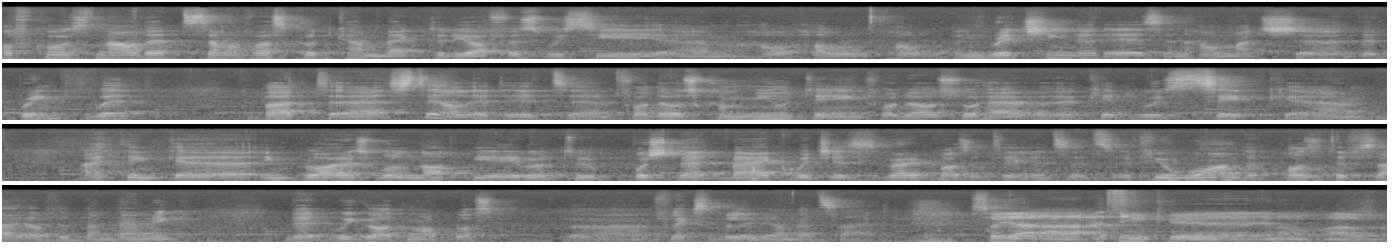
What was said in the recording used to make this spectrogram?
Of course, now that some of us could come back to the office, we see um, how, how, how enriching that is and how much uh, that brings with. But uh, still, it, it uh, for those commuting, for those who have a kid who is sick, um, I think uh, employers will not be able to push that back, which is very positive. It's, it's, if you want a positive side of the pandemic, that we got more plus, uh, flexibility on that side. So yeah, uh, I think uh, you know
